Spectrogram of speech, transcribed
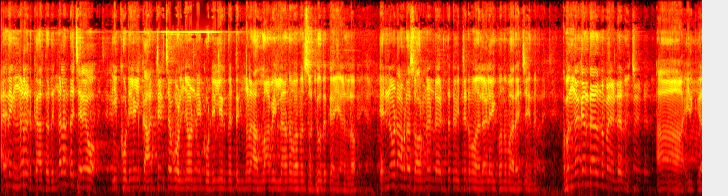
അതെന്താ നിങ്ങൾ എടുക്കാത്തത്. നിങ്ങൾ എന്താ ചെറിയ ഈ കുടിലിൽ കാറ്റടിച്ച പൊളിഞ്ഞോണ്ട് കുടിലിരുന്നിട്ട് നിങ്ങൾ അള്ളാവില്ല എന്ന് പറഞ്ഞ് സുജൂത് കഴിയാണല്ലോ എന്നോട് അവിടെ സ്വർണം ഉണ്ട് എടുത്തിട്ട് വിറ്റിട്ട് മുതലാളിയായിക്കൊന്ന് പറയും ചെയ്യുന്നത്. അപ്പൊ നിങ്ങൾക്ക് എന്താ ഒന്നും വേണ്ടെന്ന് വെച്ചു? ആ ഇരിക്കുക.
